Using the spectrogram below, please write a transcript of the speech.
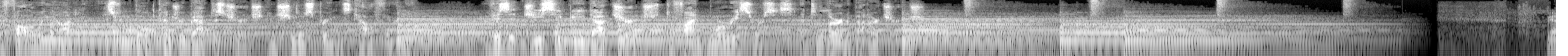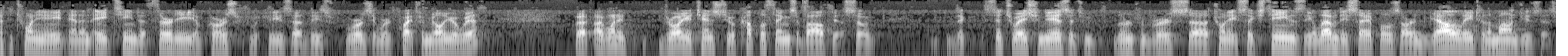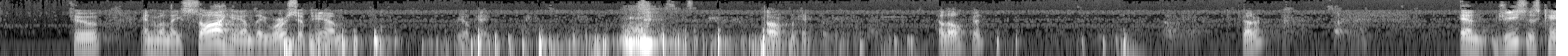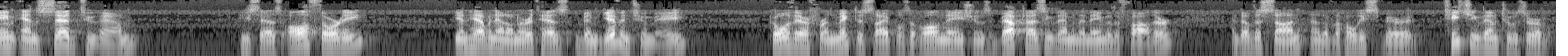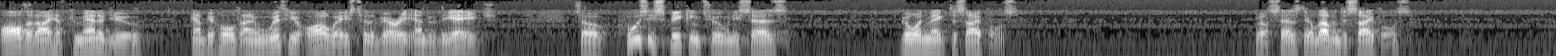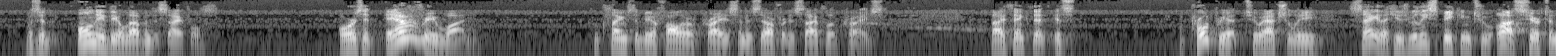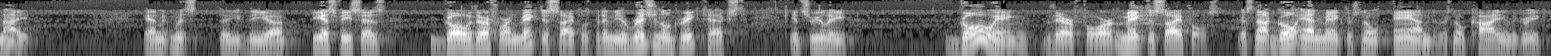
The following audio is from Gold Country Baptist Church in Shingle Springs, California. Visit gcb.church to find more resources and to learn about our church. Matthew 28 and in 18 to 30, of course, these, uh, these words that we're quite familiar with. But I want to draw your attention to a couple of things about this. So the situation is, as we learn from verse uh, 28, 16, is the 11 disciples are in Galilee to the mountain, Jesus says. Two, and when they saw him, they worshiped him. We okay? Oh, okay. Hello? Good? Better? And Jesus came and said to them, He says, All authority in heaven and on earth has been given to me. Go therefore and make disciples of all nations, baptizing them in the name of the Father, and of the Son, and of the Holy Spirit, teaching them to observe all that I have commanded you. And behold, I am with you always to the very end of the age. So, who is he speaking to when he says, Go and make disciples? Well, it says the 11 disciples. Was it only the 11 disciples? Or is it everyone who claims to be a follower of Christ and is therefore a disciple of Christ? But I think that it's appropriate to actually say that he's really speaking to us here tonight. And the, the uh, ESV says, Go therefore and make disciples, but in the original Greek text, it's really going therefore make disciples. It's not go and make, there's no and, there's no kai in the Greek.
